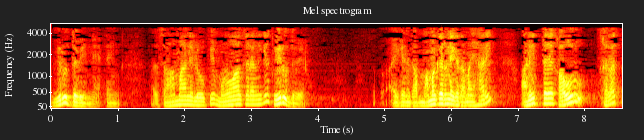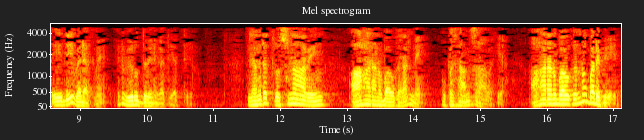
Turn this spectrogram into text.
විරුද්ධ වෙන්නේ නැහැ. දැන් සාමාන්‍ය ලෝකේ මොනවා කරන්න කියත් විරුද්ධ වෙනවා. ඒ කියන්නේ මම කරන එක තමයි හරි. අනිත් අය කවුරු කළත් ඒ දේ වැඩක් නැහැ. ඒක විරුද්ධ වෙන ගතියක් තියෙනවා. ඊළඟට තෘෂ්ණාවෙන් ආහාර අනුභව කරන්නේ උපසංස ශ්‍රාවකයා. ආහාර අනුභව කරනවා බඩ පිරෙන්නේ.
